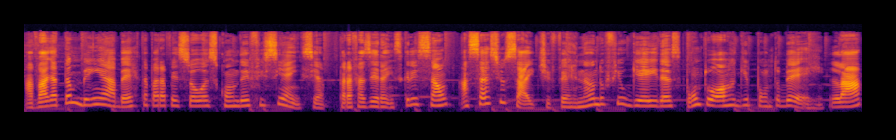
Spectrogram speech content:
A vaga também é aberta para pessoas com deficiência. Para fazer a inscrição, acesse o site fernandofilgueiras.org.br. Lá,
